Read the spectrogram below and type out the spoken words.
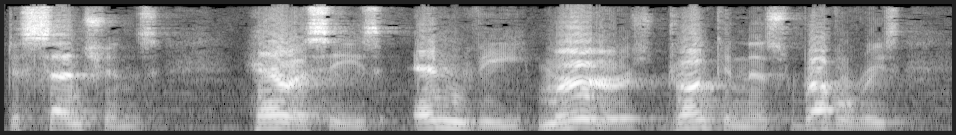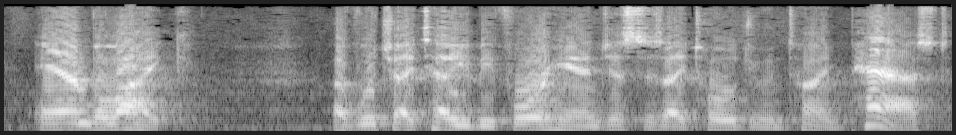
dissensions, heresies, envy, murders, drunkenness, revelries, and the like, of which I tell you beforehand, just as I told you in time past,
